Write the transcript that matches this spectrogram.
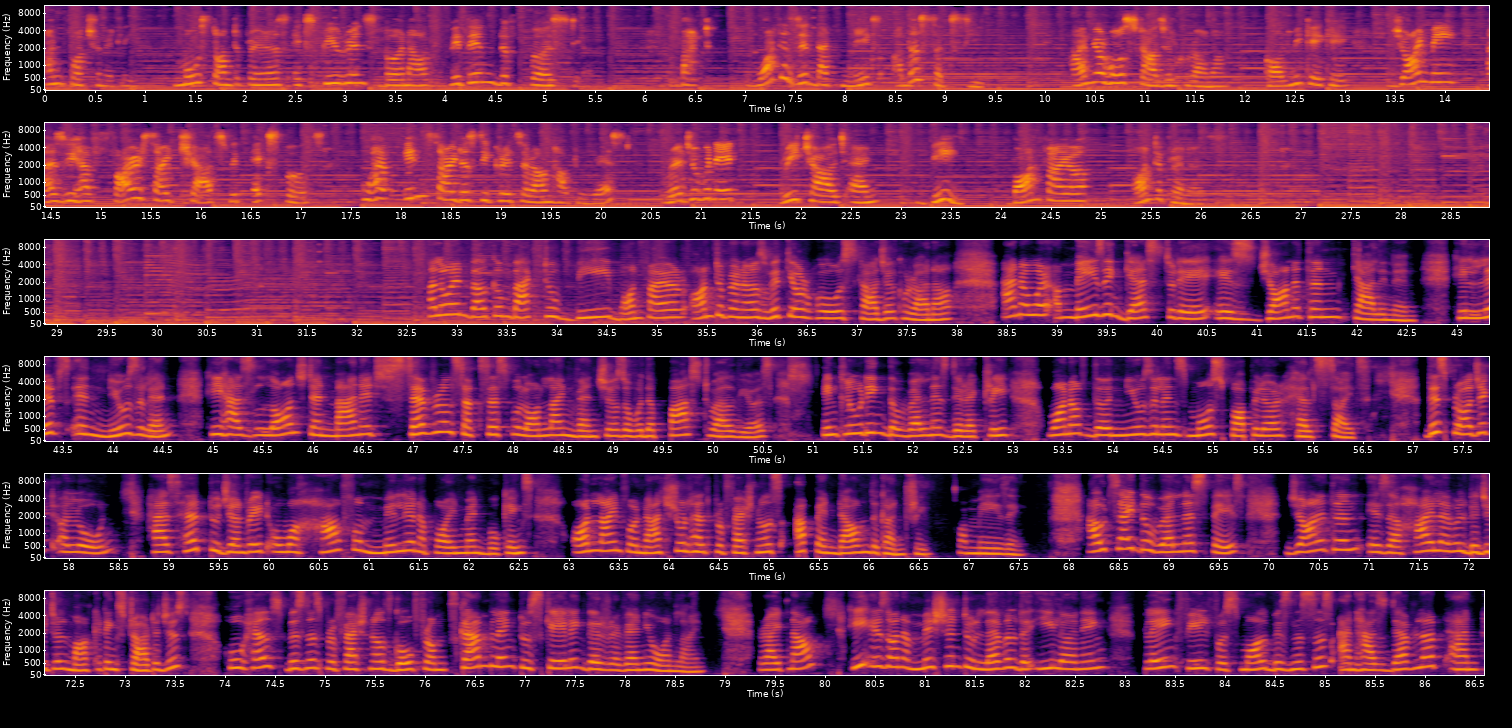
Unfortunately, most entrepreneurs experience burnout within the first year. But what is it that makes others succeed? I'm your host Kajal Khurana. Call me KK. Join me as we have fireside chats with experts who have insider secrets around how to rest, rejuvenate, recharge, and be Bonfire Entrepreneurs. Hello and welcome back to Be Bonfire Entrepreneurs with your host Kajal Khurana. And our amazing guest today is Jonathan Callinan. He lives in New Zealand. He has launched and managed several successful online ventures over the past 12 years including the Wellness Directory, one of the New Zealand's most popular health sites. This project alone has helped to generate over half a million appointment bookings online for natural health professionals up and down the country. Amazing. Outside the wellness space, Jonathan is a high level digital marketing strategist who helps business professionals go from scrambling to scaling their revenue online. Right now, he is on a mission to level the e learning playing field for small businesses and has developed an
